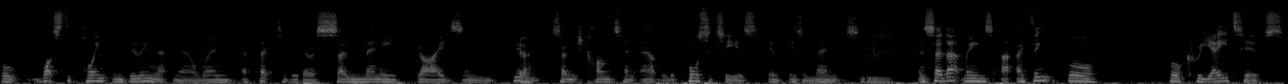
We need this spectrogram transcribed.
well, what's the point in doing that now when effectively there are so many guides and, Yeah. and so much content out there? The paucity is is immense, Mm. and so that means I, I think for for creatives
